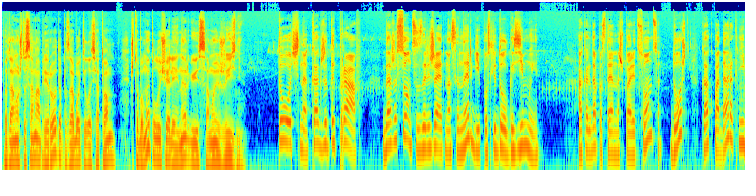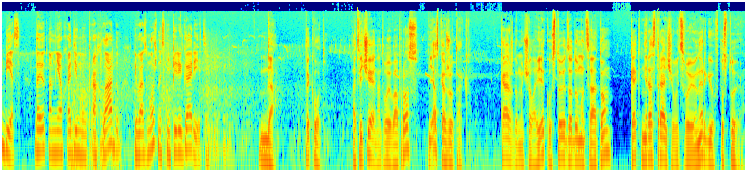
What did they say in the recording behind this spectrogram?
Потому что сама природа позаботилась о том, чтобы мы получали энергию из самой жизни. Точно, как же ты прав. Даже солнце заряжает нас энергией после долгой зимы. А когда постоянно шпарит солнце, дождь, как подарок небес, дает нам необходимую прохладу и возможность не перегореть. Да. Так вот, отвечая на твой вопрос, я скажу так. Каждому человеку стоит задуматься о том, как не растрачивать свою энергию впустую.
